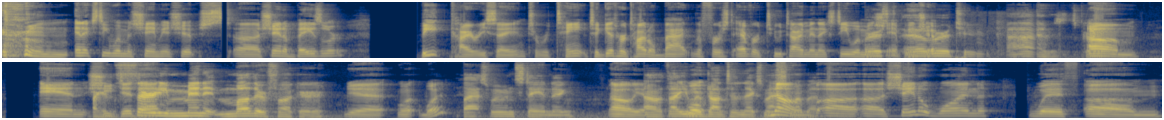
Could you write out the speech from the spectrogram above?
NXT Women's Championship. Uh, Shayna Baszler beat Kairi Sane to retain to get her title back, the first ever two time NXT Women's First Championship. ever two times. Um, and she did thirty that. minute motherfucker. Yeah. What? What? Last woman standing. Oh yeah. Oh, I thought you Well, moved on to the next match. no, my bad. uh, uh, Shayna won with um,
